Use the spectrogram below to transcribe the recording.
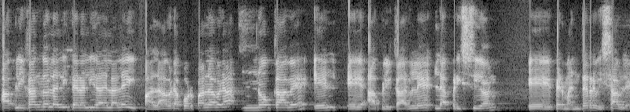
aplicando la literalidad de la ley palabra por palabra, no cabe el eh, aplicarle la prisión eh, permanente revisable.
